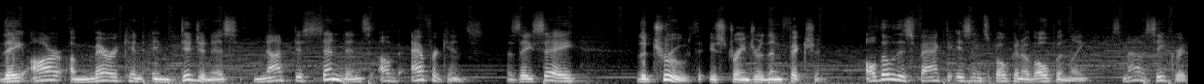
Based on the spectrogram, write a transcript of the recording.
They are American indigenous, not descendants of Africans. As they say, the truth is stranger than fiction. Although this fact isn't spoken of openly, it's not a secret.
